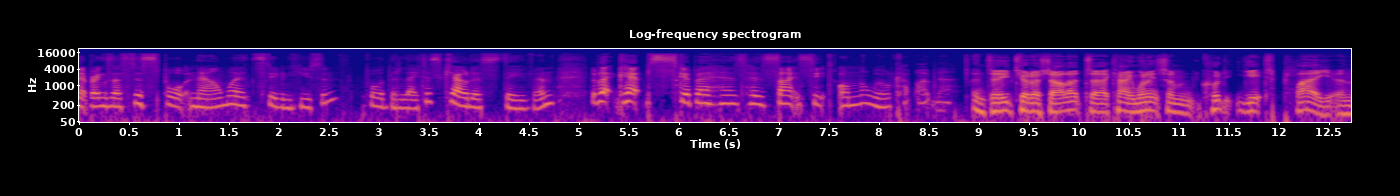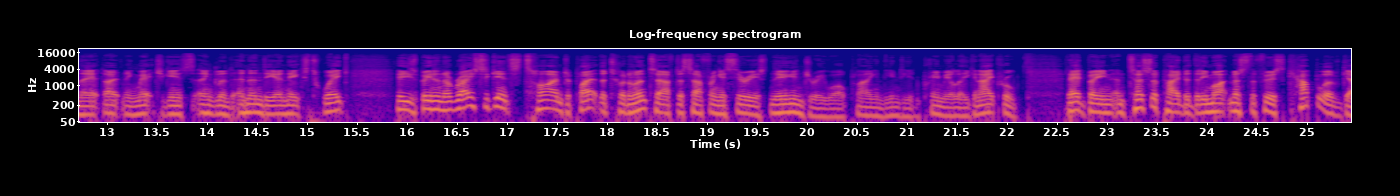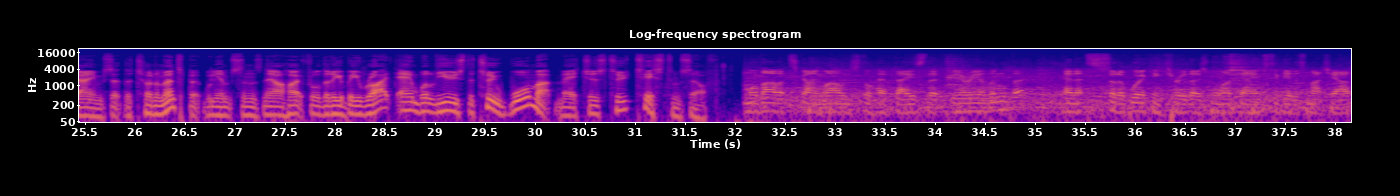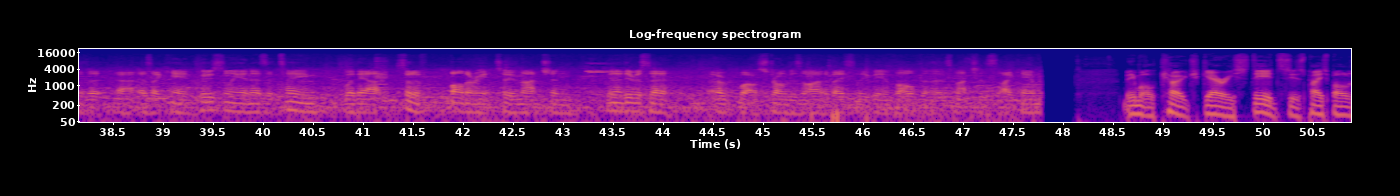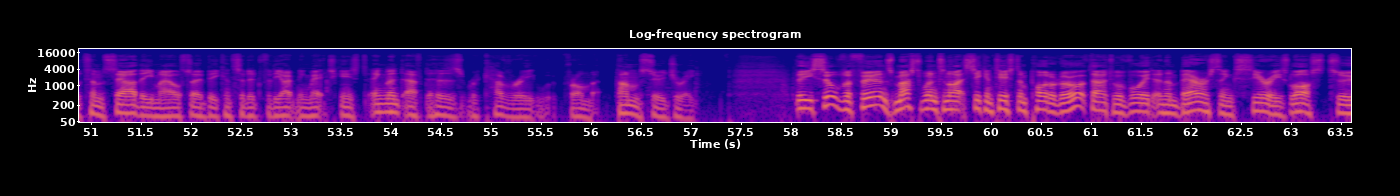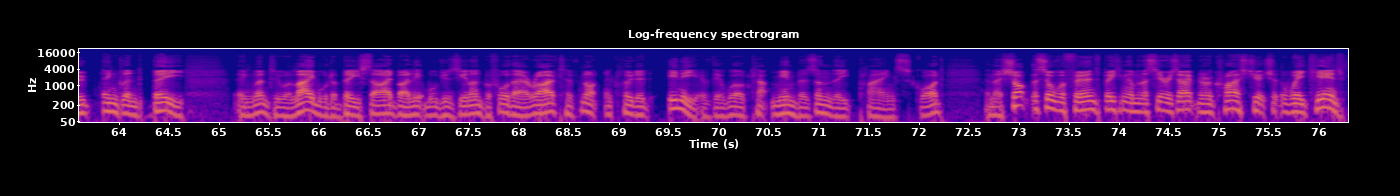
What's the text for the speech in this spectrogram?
that brings us to sport now with Stephen Hewson for the latest. Kia Stephen. The Black Caps skipper has his sights set on the World Cup opener. Indeed, kia ora, Charlotte. Uh, Kane Williamson could yet play in that opening match against England in India next week. He's been in a race against time to play at the tournament after suffering a serious knee injury while playing in the Indian Premier League in April. It had been anticipated that he might miss the first couple of games at the tournament, but Williamson's now hopeful that he'll be right and will use the two warm-up matches to test himself. Although it's going well, we still have days that vary a little bit, and it's sort of working through those warm up games to get as much out of it uh, as I can personally and as a team without sort of bothering it too much. And you know, there is a, a well, strong desire to basically be involved in it as much as I can. Meanwhile, coach Gary Stead says pace bowler Tim Southee may also be considered for the opening match against England after his recovery from thumb surgery. The Silver Ferns must win tonight's second test in Porirua if they are to avoid an embarrassing series loss to England B. England, who were labelled a B side by Netball New Zealand before they arrived, have not included any of their World Cup members in the playing squad, and they shocked the Silver Ferns, beating them in the series opener in Christchurch at the weekend.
